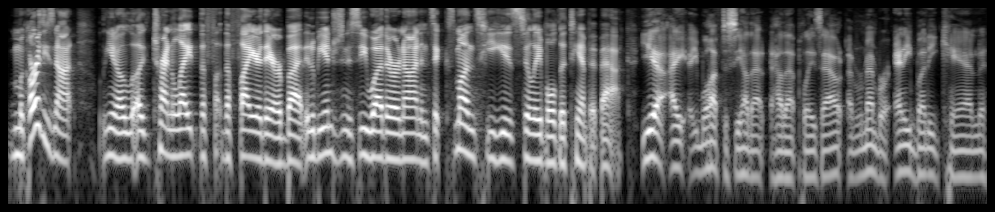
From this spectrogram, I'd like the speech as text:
McCarthy's not, you know, like trying to light the f- the fire there. But it'll be interesting to see whether or not in six months he is still able to tamp it back. Yeah, I, I we'll have to see how that how that plays out. And remember, anybody can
